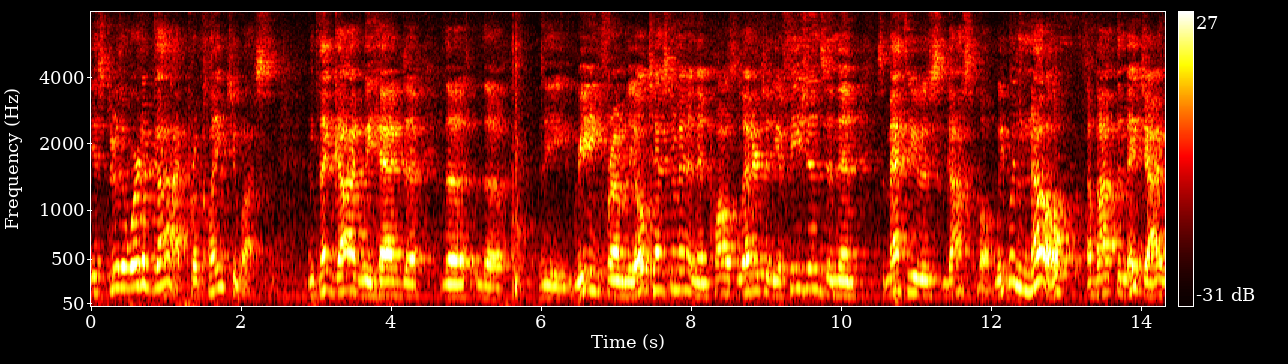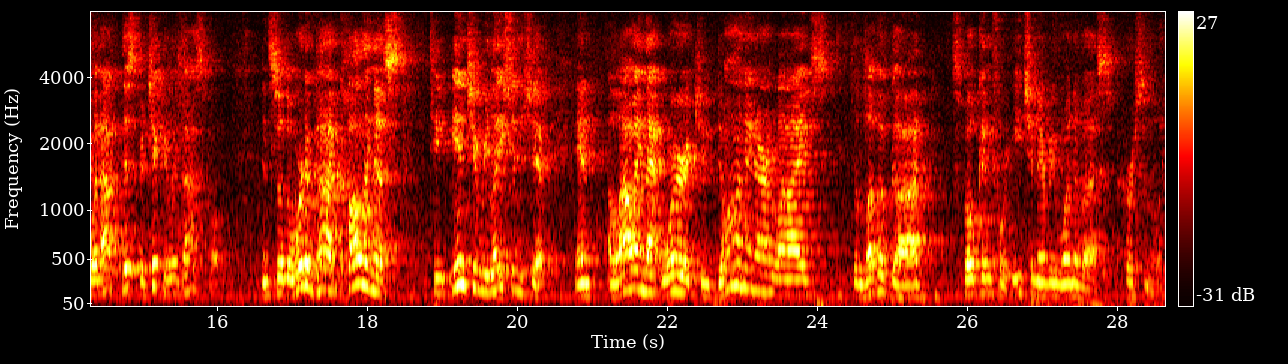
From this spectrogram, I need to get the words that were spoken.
is through the Word of God proclaimed to us. And thank God we had the, the, the, the reading from the Old Testament and then Paul's letter to the Ephesians and then Matthew's Gospel. We wouldn't know about the Magi without this particular Gospel. And so the Word of God calling us to, into relationship and allowing that Word to dawn in our lives the love of God spoken for each and every one of us personally,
